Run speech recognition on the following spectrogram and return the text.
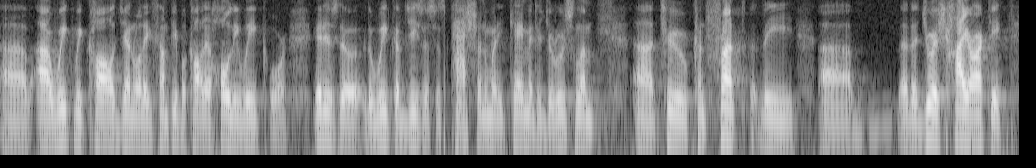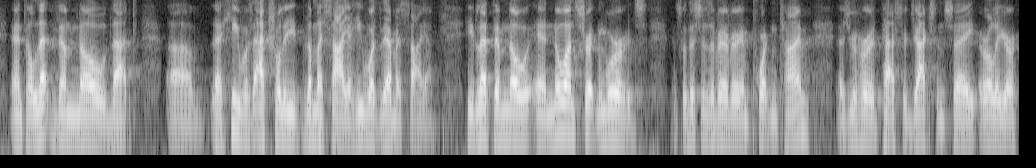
uh our week we call generally, some people call it Holy Week, or it is the, the week of Jesus' passion when he came into Jerusalem uh, to confront the uh, the Jewish hierarchy and to let them know that, uh, that he was actually the Messiah. He was their Messiah. He let them know in no uncertain words. And so this is a very, very important time. As you heard Pastor Jackson say earlier,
